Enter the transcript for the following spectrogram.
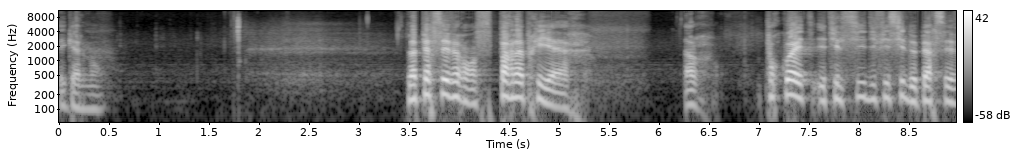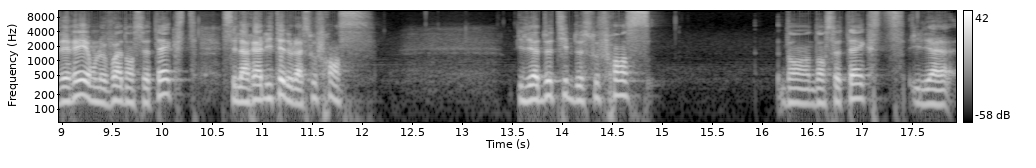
également. La persévérance par la prière. Alors, pourquoi est-il si difficile de persévérer? On le voit dans ce texte, c'est la réalité de la souffrance. Il y a deux types de souffrance dans, dans, ce texte. Il y a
